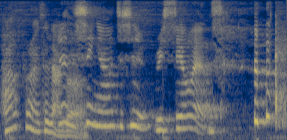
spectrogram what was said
啊，不然是哪个？韧性啊，就是 resilience。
